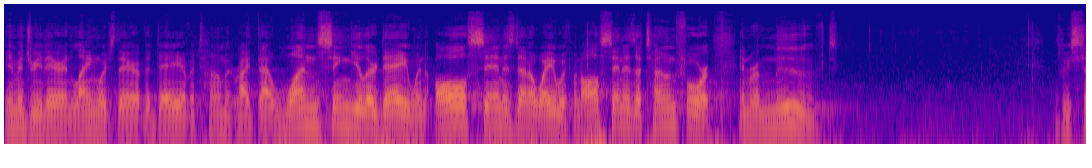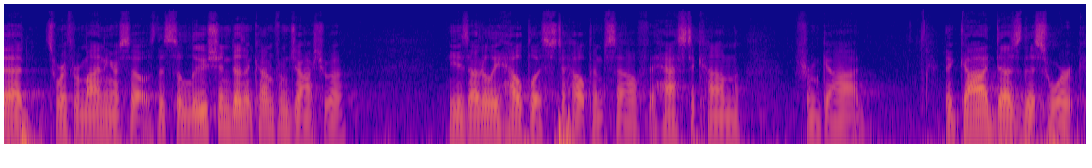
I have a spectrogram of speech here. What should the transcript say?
imagery there and language there of the Day of Atonement, right? That one singular day when all sin is done away with, when all sin is atoned for and removed. As we said, it's worth reminding ourselves this solution doesn't come from Joshua. He is utterly helpless to help himself. It has to come from God. That God does this work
